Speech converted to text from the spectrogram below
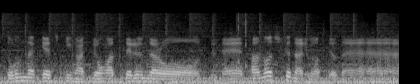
うん、どんな景色が広がってるんだろうってね、楽しくなりますよね。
